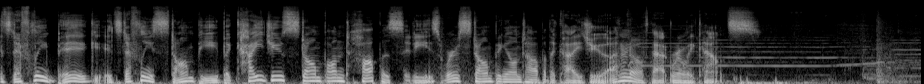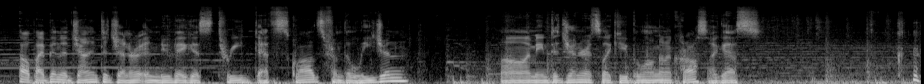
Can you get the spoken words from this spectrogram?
It's definitely big. It's definitely stompy, but kaiju stomp on top of cities. We're stomping on top of the kaiju. I don't know if that really counts. Help, I've been a giant degenerate in New Vegas. Three death squads from the Legion? Oh, I mean, degenerates like you belong on a cross, I guess.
